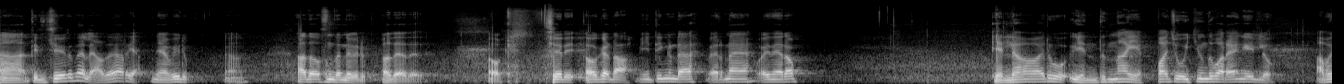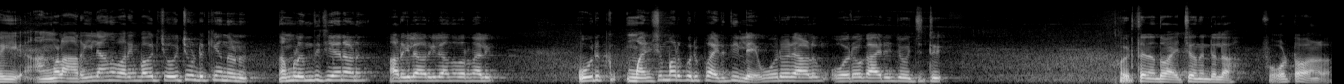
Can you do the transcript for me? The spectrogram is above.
ആ തിരിച്ചു വരുന്നല്ലേ അതേ അറിയാം ഞാൻ വരും. ആ ആ ദിവസം തന്നെ വരും. അതെ അതെ അതെ. ഓക്കെ ശരി ഓക്കെ കേട്ടാ മീറ്റിംഗ് ഉണ്ടേ വരണേ വൈകുന്നേരം? എല്ലാവരും എന്തെന്നാ എപ്പാ ചോദിക്കുന്നത് പറയാൻ കഴിയില്ലോ. അപ്പോൾ ഈ നമ്മൾ അറിയില്ല എന്ന് പറയുമ്പോൾ അവർ ചോദിച്ചുകൊണ്ടിരിക്കുകയെന്നാണ് നമ്മൾ എന്ത് ചെയ്യാനാണ്? അറിയില്ല അറിയില്ല എന്ന് പറഞ്ഞാൽ ഒരു മനുഷ്യന്മാർക്ക് ഒരു പരിധിയില്ലേ? ഓരോരാളും ഓരോ കാര്യം ചോദിച്ചിട്ട് ഒരുത്തൻ എന്തോ അയച്ചു തന്നിട്ടുണ്ടല്ലോ ഫോട്ടോ ആണല്ലോ.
